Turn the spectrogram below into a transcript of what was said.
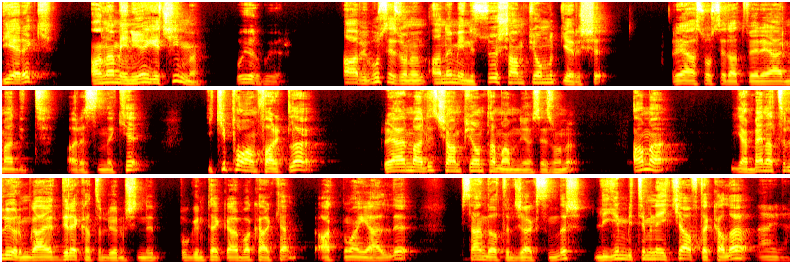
diyerek ana menüye geçeyim mi? Buyur buyur. Abi bu sezonun ana menüsü şampiyonluk yarışı. Real Sociedad ve Real Madrid arasındaki. 2 puan farkla Real Madrid şampiyon tamamlıyor sezonu. Ama ya ben hatırlıyorum gayet direkt hatırlıyorum şimdi bugün tekrar bakarken aklıma geldi. Sen de hatırlayacaksındır. Ligin bitimine iki hafta kala Aynen.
